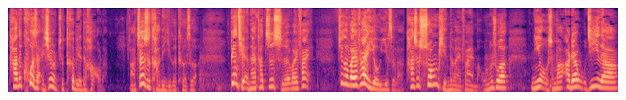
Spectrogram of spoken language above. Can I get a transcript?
它的扩展性就特别的好了啊，这是它的一个特色，并且呢，它支持 WiFi，这个 WiFi 也有意思了，它是双频的 WiFi 嘛，我们说你有什么 2.5G 的，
